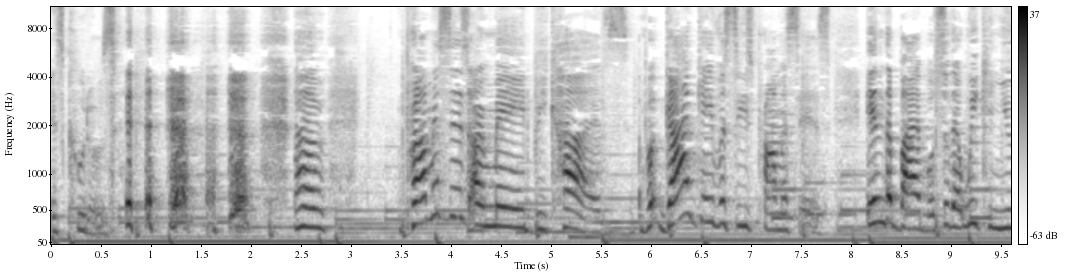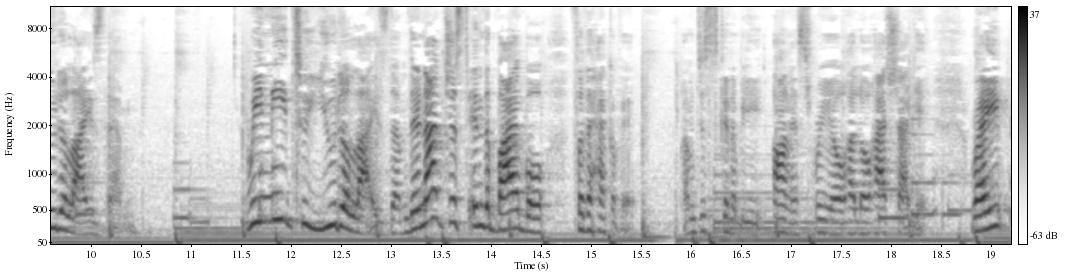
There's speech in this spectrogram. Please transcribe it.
It's kudos. um, promises are made because, but God gave us these promises in the Bible so that we can utilize them. We need to utilize them. They're not just in the Bible for the heck of it. I'm just gonna be honest, real. Hello, hashtag it, right?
